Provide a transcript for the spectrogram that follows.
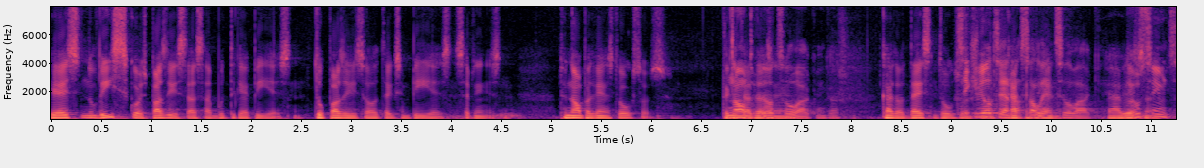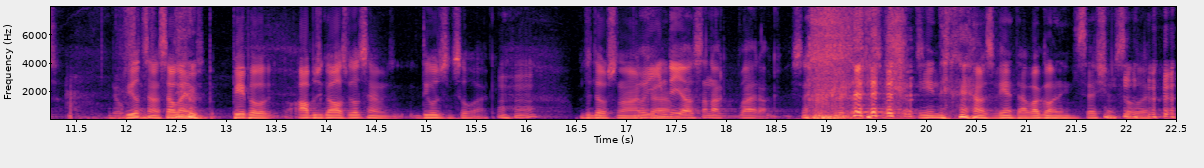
Ja es nu, visu, ko es pazīstu, tas būtu tikai 50. Tu pazīsti vēl, teiksim, 50, 70. Tu nav pat 1 tūkstošs. Tā nav tik daudz cilvēku vienkārši. Kādu 10 tūkstošu? Cik vilcienā salien cilvēki? Jā, vilcienā. 200. 200. Vilcienā salien piepilda abus galus vilcieniem 20 cilvēki. Mhm. Uh -huh. Tad jau sanāk, nu, no Indijā sanāk vairāk. Indijā uz vienā vagonī 6 cilvēki.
